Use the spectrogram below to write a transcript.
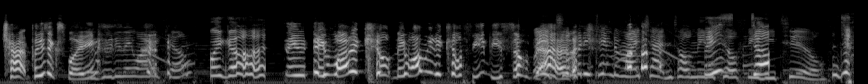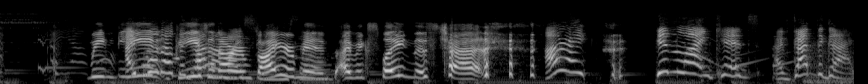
Chat, please explain. Who do they want to kill? Oh my god. They they want to kill. They want me to kill Phoebe so Wait, bad. somebody came to my chat and told me to kill Phoebe too. We need bees in our my stream, environment. I've explained this, chat. Alright! Get in line, kids! I've got the guy!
